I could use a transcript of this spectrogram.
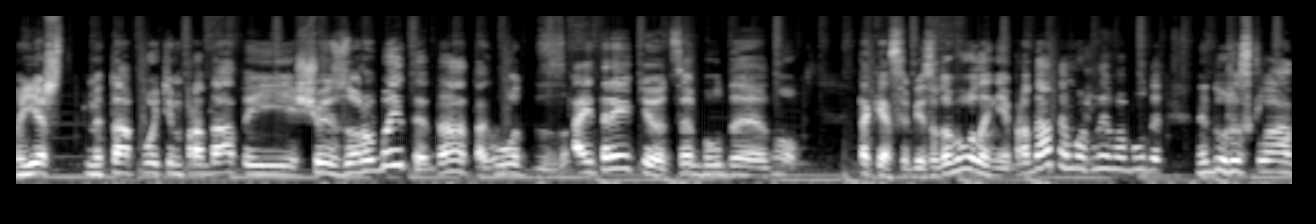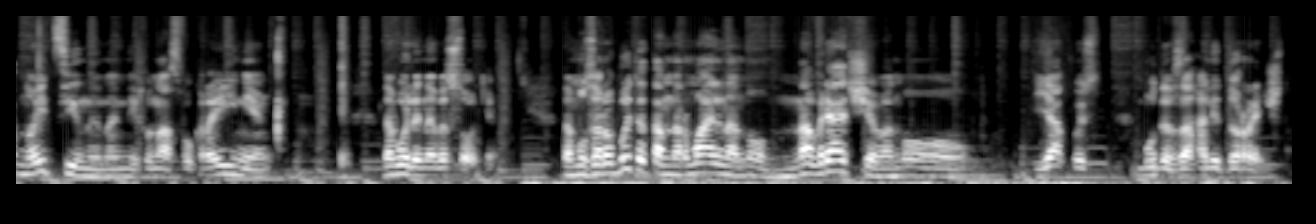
Ну, є ж мета потім продати і щось заробити. Да? Так от з i3 це буде ну, таке собі задоволення. І продати, можливо, буде не дуже складно, і ціни на них у нас в Україні доволі невисокі. Тому заробити там нормально, ну навряд чи воно якось буде взагалі доречно.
